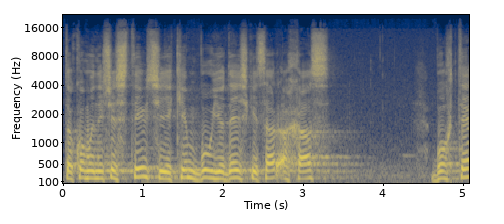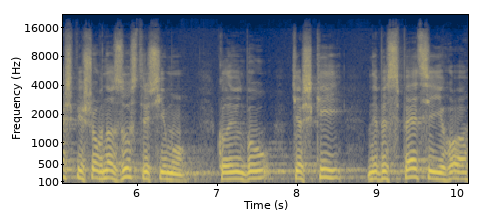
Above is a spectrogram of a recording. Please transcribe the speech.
такому нечистивці, яким був юдейський цар Ахаз, Бог теж пішов на зустріч йому, коли він був в тяжкій небезпеці, його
